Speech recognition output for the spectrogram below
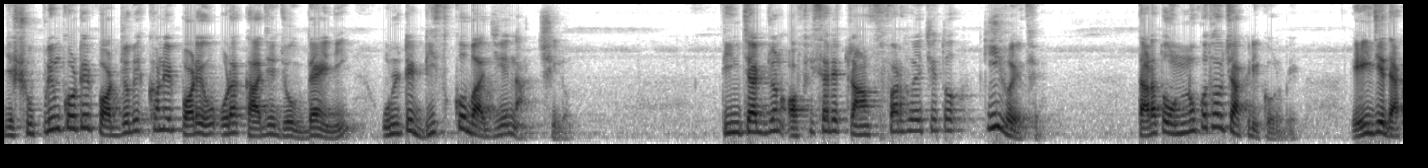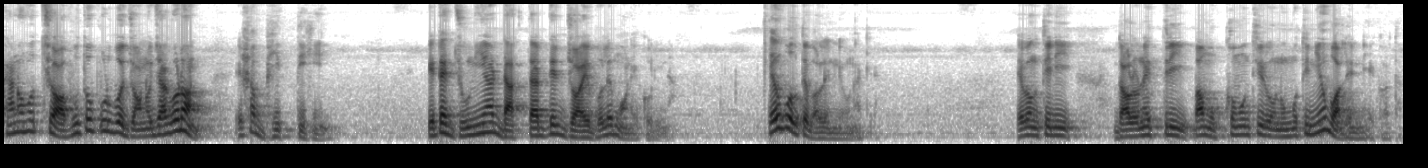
যে সুপ্রিম কোর্টের পর্যবেক্ষণের পরেও ওরা কাজে যোগ দেয়নি, উল্টে ডিস্কো বাজিয়ে নাচছিল। তিন চারজন অফিসারের ট্রান্সফার হয়েছে তো কি হয়েছে? তারা তো অন্য কোথাও চাকরি করবে। এই যে দেখানো হচ্ছে অভূতপূর্ব জনজাগরণ, এসব ভিত্তিহীন। এটা জুনিয়র ডাক্তারদের জয় বলে মনে করি না। কেউ বলতে বলেননি ওনাকে। এবং তিনি দলনেত্রী বা মুখ্যমন্ত্রীর অনুমতি নিয়েও বলেননি কথা।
